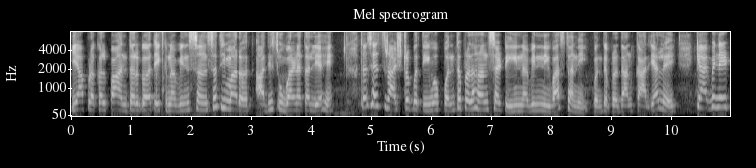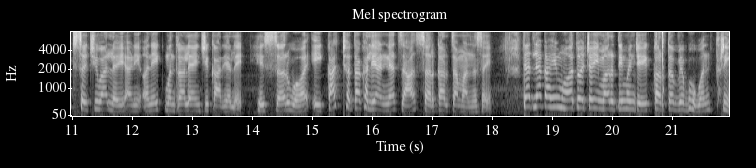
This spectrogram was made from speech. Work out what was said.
या प्रकल्पाअंतर्गत एक नवीन संसद इमारत आधीच उभारण्यात आली आहे. तसेच राष्ट्रपती व पंतप्रधानांसाठी नवीन निवासस्थाने पंतप्रधान कार्यालय कॅबिनेट सचिवालय आणि अनेक मंत्रालयांची कार्यालय हे सर्व एकाच छताखाली आणण्याचा सरकारचा मानस आहे. त्यातल्या काही महत्त्वाच्या इमारती म्हणजे कर्तव्य भवन थ्री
